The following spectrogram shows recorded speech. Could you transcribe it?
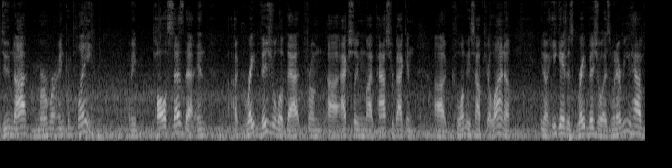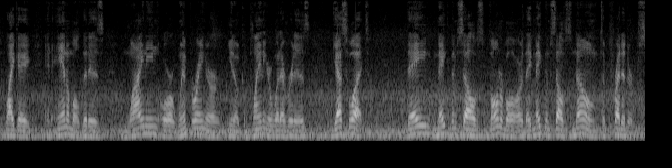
do not murmur and complain i mean paul says that and a great visual of that from uh, actually my pastor back in uh, Columbia, South Carolina. You know, he gave this great visual is whenever you have like a an animal that is whining or whimpering or you know complaining or whatever it is, guess what? They make themselves vulnerable or they make themselves known to predators.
